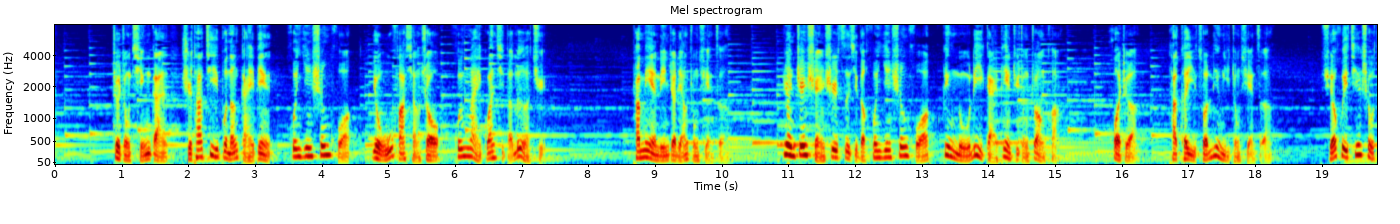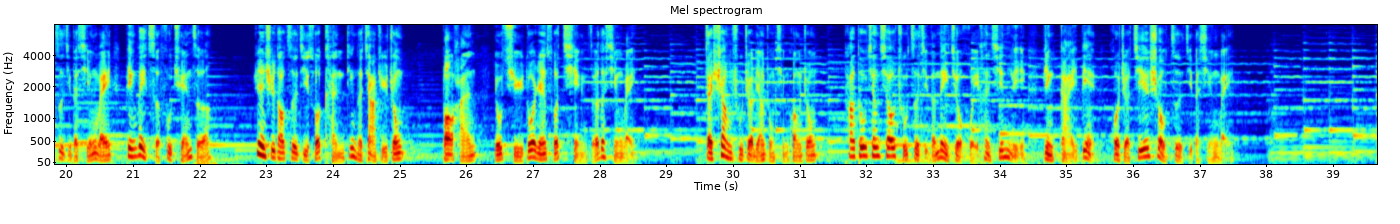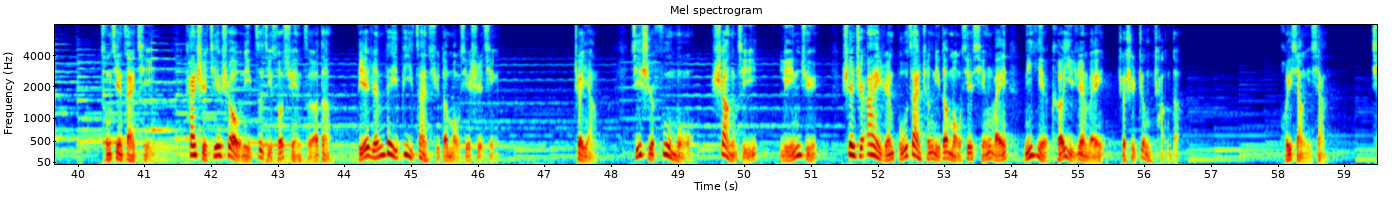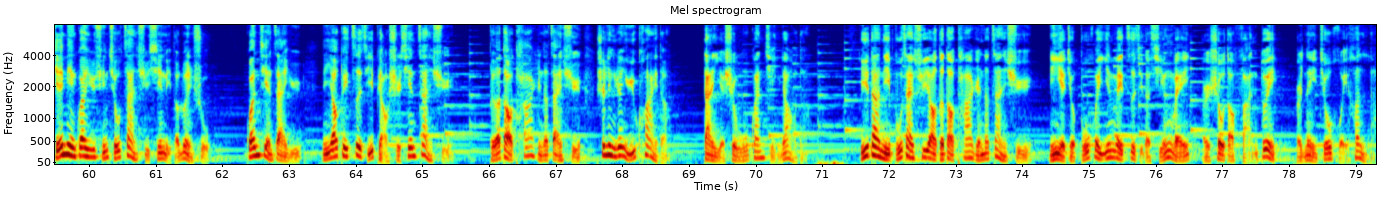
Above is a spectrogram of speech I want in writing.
这种情感使他既不能改变婚姻生活，又无法享受婚外关系的乐趣。他面临着两种选择：认真审视自己的婚姻生活，并努力改变这种状况，或者。他可以做另一种选择，学会接受自己的行为，并为此负全责，认识到自己所肯定的价值中，包含有许多人所谴责的行为。在上述这两种情况中，他都将消除自己的内疚悔恨心理，并改变或者接受自己的行为。从现在起，开始接受你自己所选择的，别人未必赞许的某些事情。这样，即使父母、上级、邻居，甚至爱人不赞成你的某些行为，你也可以认为这是正常的。回想一下，前面关于寻求赞许心理的论述，关键在于你要对自己表示先赞许，得到他人的赞许是令人愉快的，但也是无关紧要的。一旦你不再需要得到他人的赞许，你也就不会因为自己的行为而受到反对而内疚悔恨了。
